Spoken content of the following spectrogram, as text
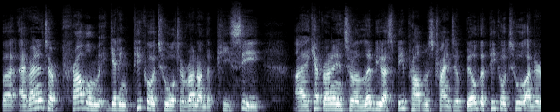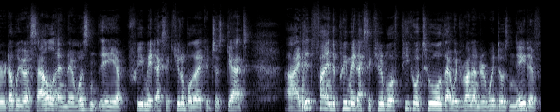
But I ran into a problem getting Pico tool to run on the PC. I kept running into a libusb problems trying to build the Pico tool under WSL and there wasn't a, a pre-made executable that I could just get. I did find the pre-made executable of Pico tool that would run under Windows Native,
